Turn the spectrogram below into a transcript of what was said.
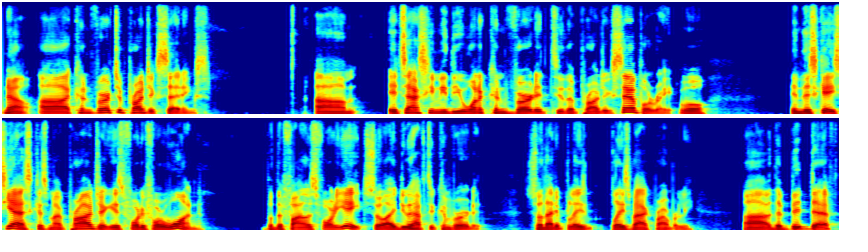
Now, uh, convert to project settings. Um, it's asking me, do you want to convert it to the project sample rate? Well, in this case, yes, because my project is 44.1 but the file is 48. So I do have to convert it so that it plays plays back properly. Uh, the bit depth,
